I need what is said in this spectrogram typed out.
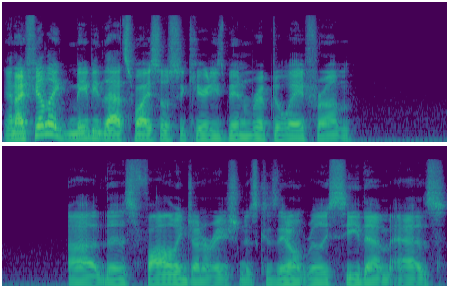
and I feel like maybe that's why Social Security's been ripped away from uh, this following generation is because they don't really see them as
